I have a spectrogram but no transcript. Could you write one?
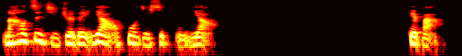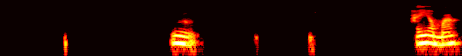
然后自己觉得要或者是不要，对吧？嗯，还有吗？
